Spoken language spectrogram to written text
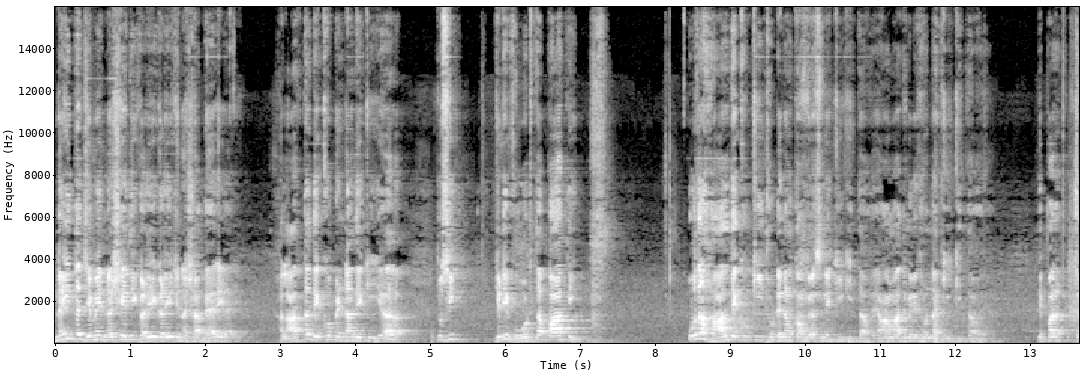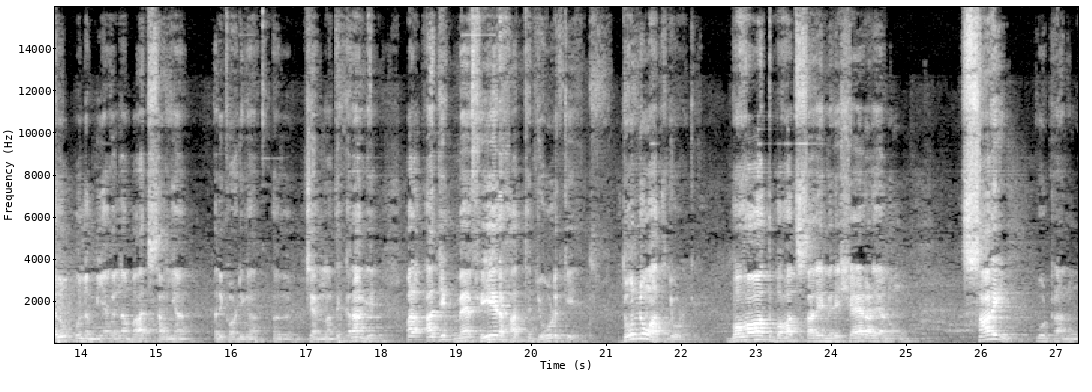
ਨਹੀਂ ਤਾਂ ਜਿਵੇਂ ਨਸ਼ੇ ਦੀ ਗਲੀ ਗਲੀ 'ਚ ਨਸ਼ਾ ਬਹਿ ਰਿਹਾ ਹੈ ਹਾਲਾਤ ਤਾਂ ਦੇਖੋ ਪਿੰਡਾਂ ਦੇ ਕੀ ਆ। ਤੁਸੀਂ ਜਿਹੜੀ ਵੋਟ ਤਾਂ ਪਾਤੀ, ਉਹਦਾ ਹਾਲ ਦੇਖੋ ਕੀ ਤੁਹਾਡੇ ਨਾਲ ਕਾਂਗਰਸ ਨੇ ਕੀ ਕੀਤਾ ਹੋਇਆ, ਆਮ ਆਦਮੀ ਨੇ ਤੁਹਾਡੇ ਨਾਲ ਕੀ ਕੀਤਾ ਹੋਇਆ। ਤੇ ਪਰ ਚਲੋ, ਉਹ ਲੰਬੀਆਂ ਗੱਲਾਂ ਬਾਅਦ 'ਚ ਸਾਰੀਆਂ ਰਿਕਾਰਡਿੰਗਾਂ ਚੈਨਲਾਂ ਤੇ ਕਰਾਂਗੇ। ਪਰ ਅੱਜ ਮੈਂ ਫੇਰ ਹੱਥ ਜੋੜ ਕੇ, ਦੋਨੋਂ ਹੱਥ ਜੋੜ ਕੇ, ਬਹੁਤ ਬਹੁਤ ਸਾਰੇ ਮੇਰੇ ਸ਼ਹਿਰ ਵਾਲਿਆਂ ਨੂੰ, ਸਾਰੇ ਵੋਟਰਾਂ ਨੂੰ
